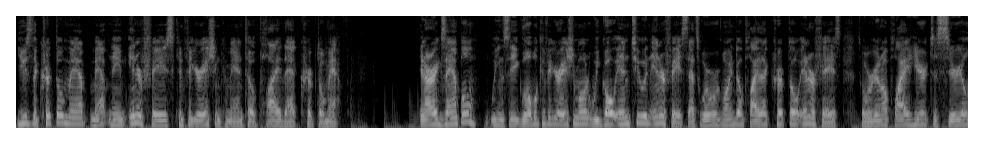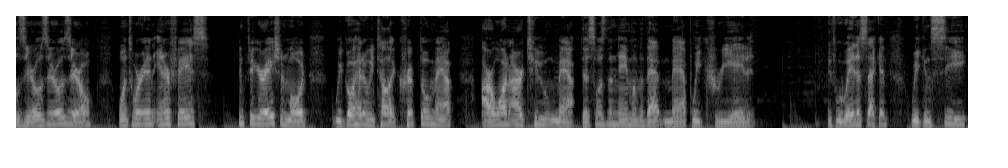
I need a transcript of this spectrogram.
use the crypto map map name interface configuration command to apply that crypto map. In our example, we can see global configuration mode. We go into an interface. That's where we're going to apply that crypto interface. So we're going to apply it here to serial 000. Once we're in interface configuration mode, we go ahead and we tell it crypto map R1, R2 map. This was the name of that map we created. If we wait a second, we can see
